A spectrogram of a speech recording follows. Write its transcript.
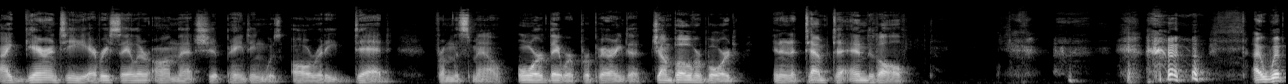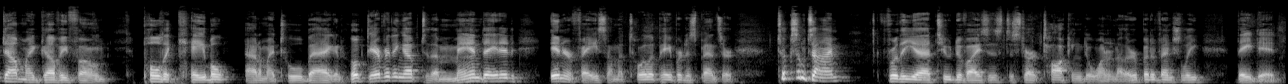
I guarantee every sailor on that ship painting was already dead from the smell, or they were preparing to jump overboard in an attempt to end it all. I whipped out my Govy phone, pulled a cable out of my tool bag, and hooked everything up to the mandated interface on the toilet paper dispenser. Took some time for the uh, two devices to start talking to one another, but eventually they did.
